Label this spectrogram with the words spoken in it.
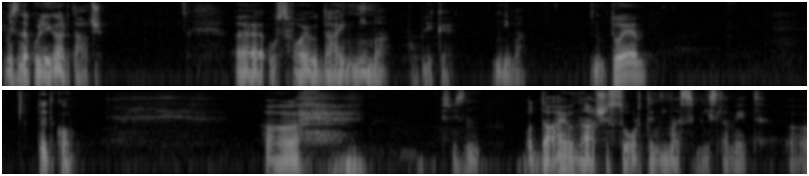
mislim, da kolega Artač uh, v svoji vdaji nima publike. Nima. In to je, to je tako. Uh, mislim, oddajo naše sorte nima smisla imeti uh,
